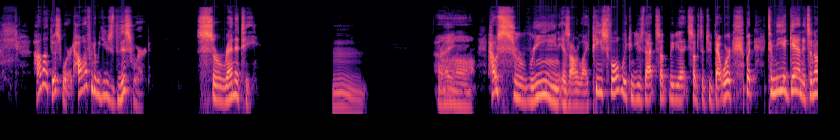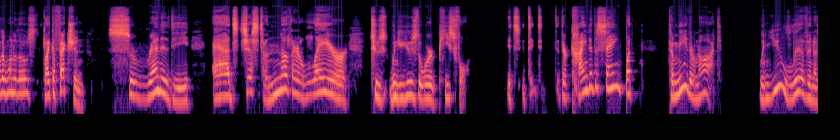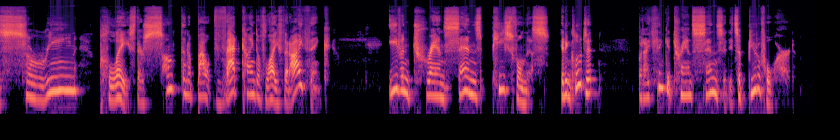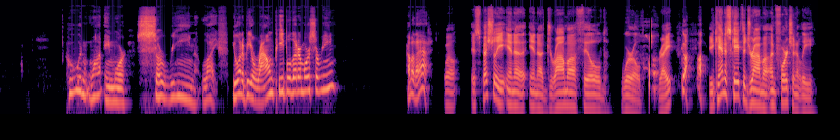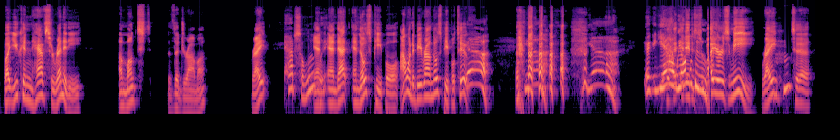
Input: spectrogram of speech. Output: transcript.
How about this word? How often do we use this word? Serenity. Hmm. Right. Oh, how serene is our life? Peaceful. We can use that, sub, maybe that, substitute that word. But to me, again, it's another one of those like affection. Serenity adds just another layer to when you use the word peaceful. It's it, it- they're kind of the same, but to me, they're not. When you live in a serene place, there's something about that kind of life that I think even transcends peacefulness. It includes it, but I think it transcends it. It's a beautiful word. Who wouldn't want a more serene life? You want to be around people that are more serene? How about that? Well, especially in a in a drama filled world, right? You can't escape the drama, unfortunately, but you can have serenity amongst the drama, right? Absolutely. And and that and those people, I want to be around those people too. yeah. Yeah. yeah. Uh, Yeah, It- we it, all it do. inspires me, right? Mhm. To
